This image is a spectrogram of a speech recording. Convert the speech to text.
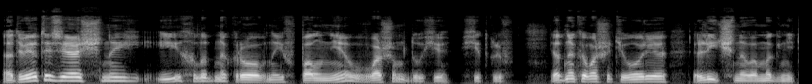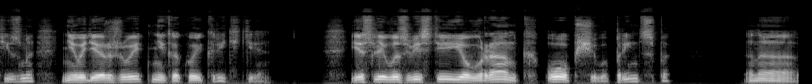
Ответ изящный и хладнокровный, вполне в вашем духе, Хитклифф. Однако ваша теория личного магнетизма не выдерживает никакой критики. Если возвести ее в ранг общего принципа, она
